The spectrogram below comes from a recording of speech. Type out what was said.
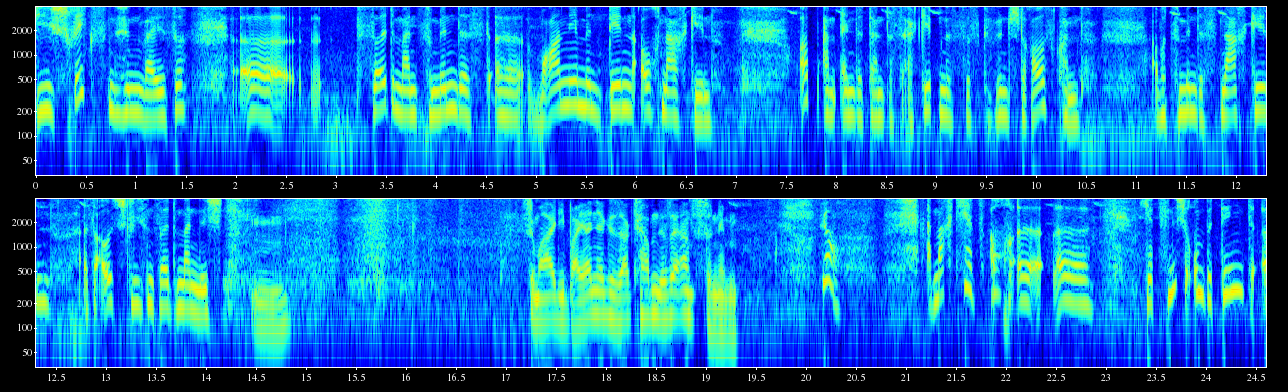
die schrägsten Hinweise äh, sollte man zumindest äh, wahrnehmen, denen auch nachgehen. Ob am Ende dann das Ergebnis, das gewünschte, rauskommt, aber zumindest nachgehen, also ausschließen sollte man nichts. Zumal die Bayern ja gesagt haben, das sei ernst zu nehmen. Ja, er macht jetzt auch äh, äh, jetzt nicht unbedingt äh,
